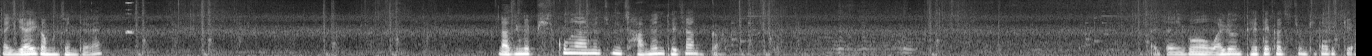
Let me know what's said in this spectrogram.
자, 이 아이가 문제인데 나중에 피곤하면 좀 자면 되지 않을까? 자, 일단 이거 완료될 때까지 좀 기다릴게요.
